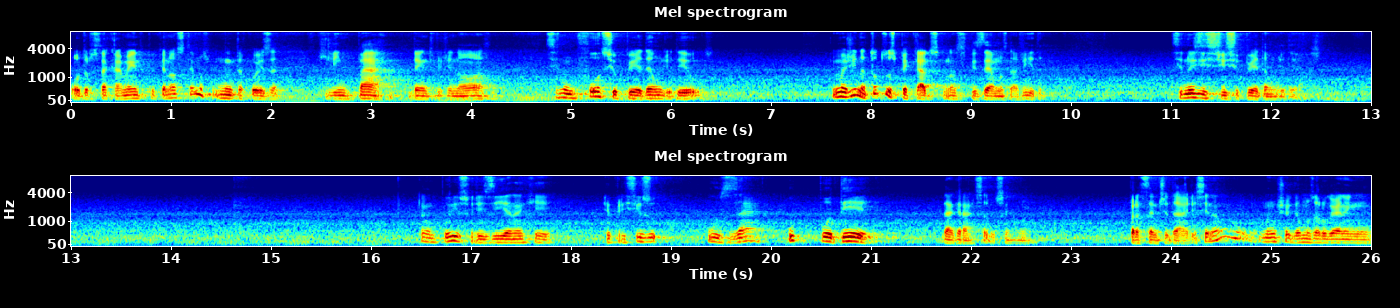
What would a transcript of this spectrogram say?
outro sacramento, porque nós temos muita coisa que limpar dentro de nós, se não fosse o perdão de Deus. Imagina todos os pecados que nós fizemos na vida, se não existisse o perdão de Deus. Então, por isso dizia né, que é preciso usar o poder da graça do Senhor para a santidade, senão não chegamos a lugar nenhum.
